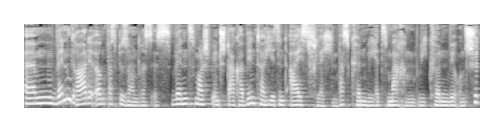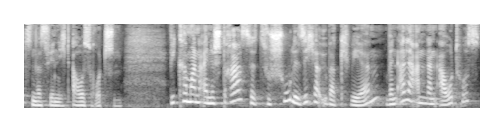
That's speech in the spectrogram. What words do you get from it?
Ähm, wenn gerade irgendwas Besonderes ist, wenn zum Beispiel ein starker Winter, hier sind Eisflächen, was können wir jetzt machen? Wie können wir uns schützen, dass wir nicht ausrutschen? Wie kann man eine Straße zur Schule sicher überqueren, wenn alle anderen Autos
